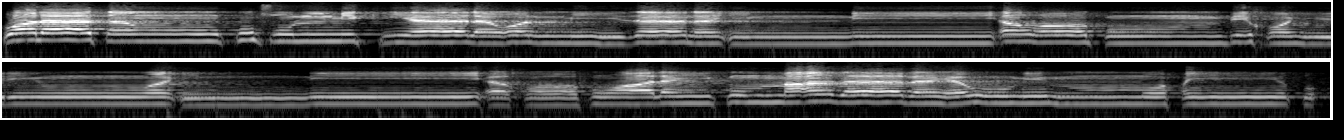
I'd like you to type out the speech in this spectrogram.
ولا تنقصوا المكيال والميزان إني أراكم بخير وإني أخاف عليكم عذاب يوم محيط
